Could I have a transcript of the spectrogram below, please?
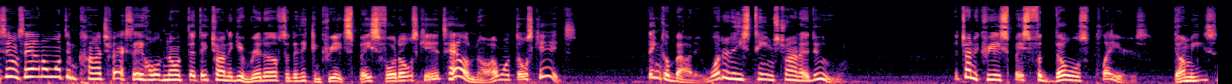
You see what I'm saying? I don't want them contracts they hold on that they're trying to get rid of so that they can create space for those kids. Hell no, I want those kids. Think about it. What are these teams trying to do? They're trying to create space for those players. Dummies.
